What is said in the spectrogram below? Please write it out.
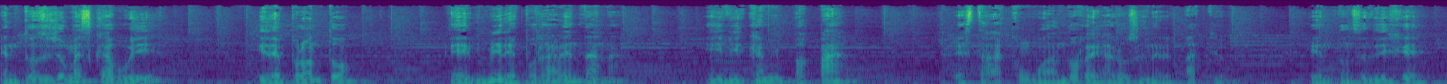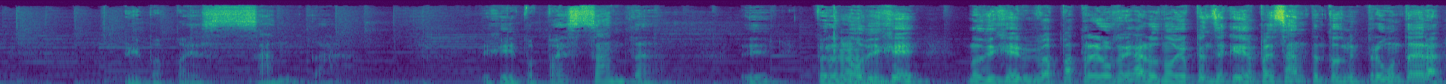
Entonces yo me escabuí y de pronto eh, miré por la ventana y vi que mi papá estaba acomodando regalos en el patio. Y entonces dije, mi papá es santa. Dije, mi papá es santa. ¿sí? Pero no dije, no dije, mi papá trae los regalos. No, yo pensé que mi papá es santa. Entonces mi pregunta era,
